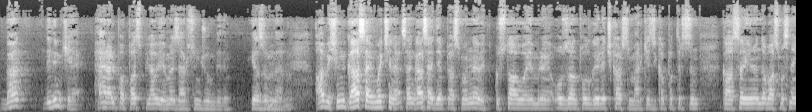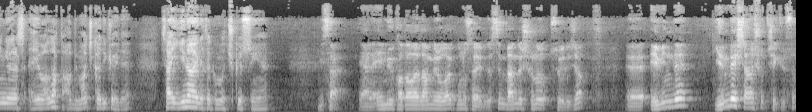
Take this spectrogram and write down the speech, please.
ben dedim ki herhal papaz pilav yemez Ersuncuğum dedim yazımda. Abi şimdi Galatasaray maçına sen Galatasaray deplasmanına evet Gustavo Emre, Ozan Tolga ile çıkarsın. Merkezi kapatırsın. Galatasaray'ın önünde basmasını engellersin. Eyvallah da abi maç Kadıköy'de. Sen yine aynı takımla çıkıyorsun ya. Misal. Yani en büyük hatalardan biri olarak bunu sayabilirsin. Ben de şunu söyleyeceğim. Ee, evinde 25 tane şut çekiyorsun.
